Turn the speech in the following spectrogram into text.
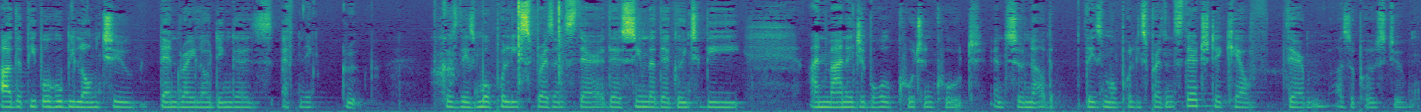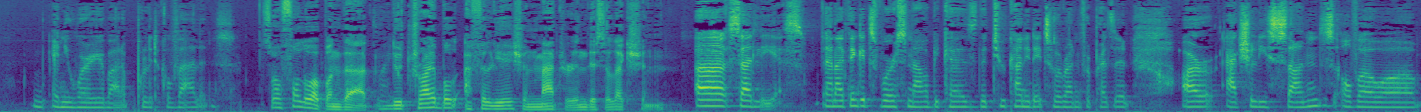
are the people who belong to then Raila Odinga's ethnic group, because there's more police presence there. They assume that they're going to be unmanageable, quote unquote, and so now the, there's more police presence there to take care of them, as opposed to any worry about a political violence. So, a follow up on that: right. Do tribal affiliation matter in this election? Uh, sadly, yes. And I think it's worse now because the two candidates who are running for president are actually sons of our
